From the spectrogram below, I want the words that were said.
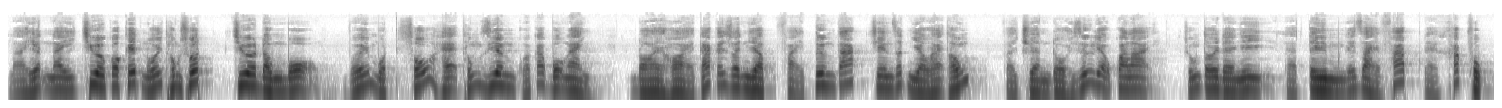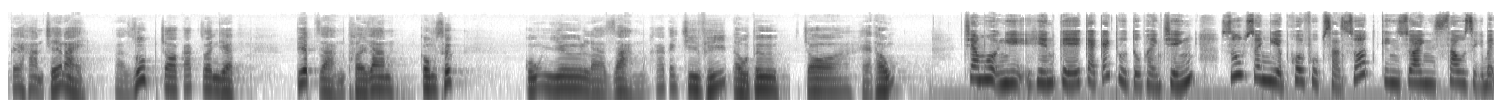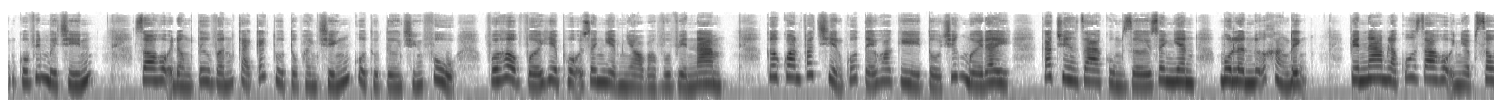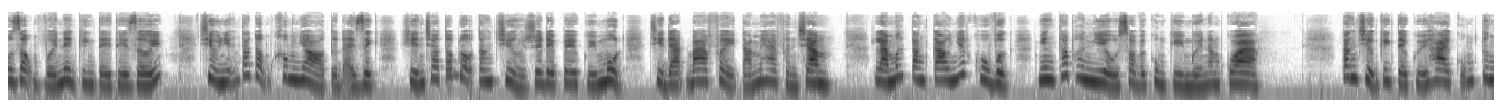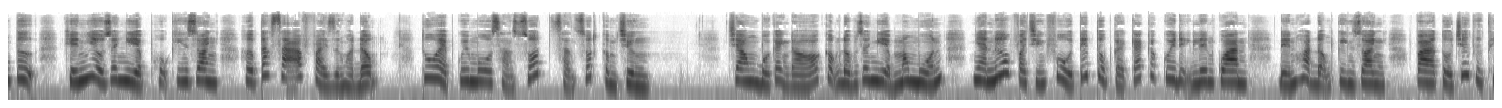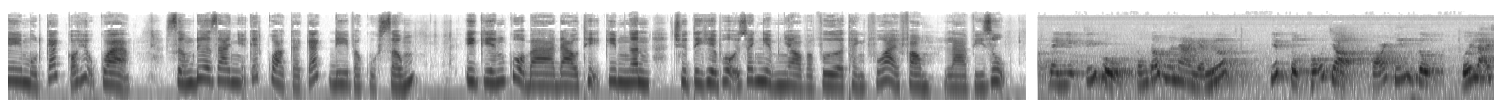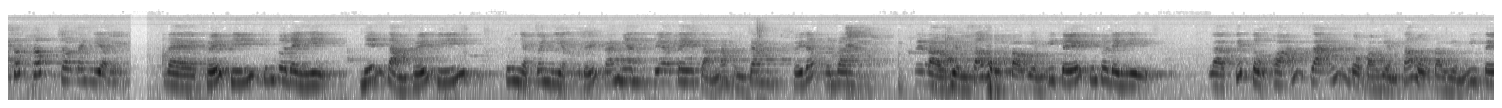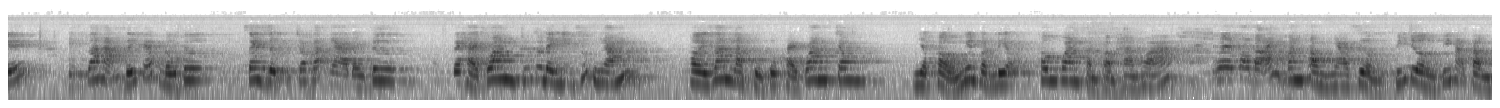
là hiện nay chưa có kết nối thông suốt, chưa đồng bộ với một số hệ thống riêng của các bộ ngành, đòi hỏi các cái doanh nghiệp phải tương tác trên rất nhiều hệ thống, phải chuyển đổi dữ liệu qua lại. Chúng tôi đề nghị là tìm cái giải pháp để khắc phục cái hạn chế này và giúp cho các doanh nghiệp tiết giảm thời gian, công sức cũng như là giảm các cái chi phí đầu tư cho hệ thống. Trong hội nghị hiến kế cải cách thủ tục hành chính giúp doanh nghiệp khôi phục sản xuất, kinh doanh sau dịch bệnh COVID-19, do Hội đồng Tư vấn Cải cách thủ tục hành chính của Thủ tướng Chính phủ phối hợp với Hiệp hội Doanh nghiệp nhỏ và vừa Việt Nam, Cơ quan Phát triển Quốc tế Hoa Kỳ tổ chức mới đây, các chuyên gia cùng giới doanh nhân một lần nữa khẳng định – Việt Nam là quốc gia hội nhập sâu rộng với nền kinh tế thế giới, chịu những tác động không nhỏ từ đại dịch khiến cho tốc độ tăng trưởng GDP quý 1 chỉ đạt 3,82%, là mức tăng cao nhất khu vực nhưng thấp hơn nhiều so với cùng kỳ 10 năm qua. Tăng trưởng kinh tế quý 2 cũng tương tự, khiến nhiều doanh nghiệp, hộ kinh doanh, hợp tác xã phải dừng hoạt động, thu hẹp quy mô sản xuất, sản xuất cầm chừng. Trong bối cảnh đó, cộng đồng doanh nghiệp mong muốn nhà nước và chính phủ tiếp tục cải cách các quy định liên quan đến hoạt động kinh doanh và tổ chức thực thi một cách có hiệu quả, sớm đưa ra những kết quả cải cách đi vào cuộc sống. Ý kiến của bà Đào Thị Kim Ngân, Chủ tịch Hiệp hội Doanh nghiệp nhỏ và vừa thành phố Hải Phòng là ví dụ. Đề nghị chính phủ, thống đốc ngân hàng nhà nước tiếp tục hỗ trợ gói tín dụng với lãi suất thấp cho doanh nghiệp. Về thuế phí, chúng tôi đề nghị miễn giảm thuế phí thu nhập doanh nghiệp, thuế cá nhân, VAT giảm 5%, thuế đất vân vân. Về bảo hiểm xã hội, bảo hiểm y tế, chúng tôi đề nghị là tiếp tục hoãn giãn độ bảo hiểm xã hội, bảo hiểm y tế, gia hạn giấy phép đầu tư, xây dựng cho các nhà đầu tư. Về hải quan, chúng tôi đề nghị rút ngắn thời gian làm thủ tục hải quan trong nhập khẩu nguyên vật liệu, thông quan sản phẩm hàng hóa, thuê kho bãi, văn phòng, nhà xưởng, phí đường, phí hạ tầng,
